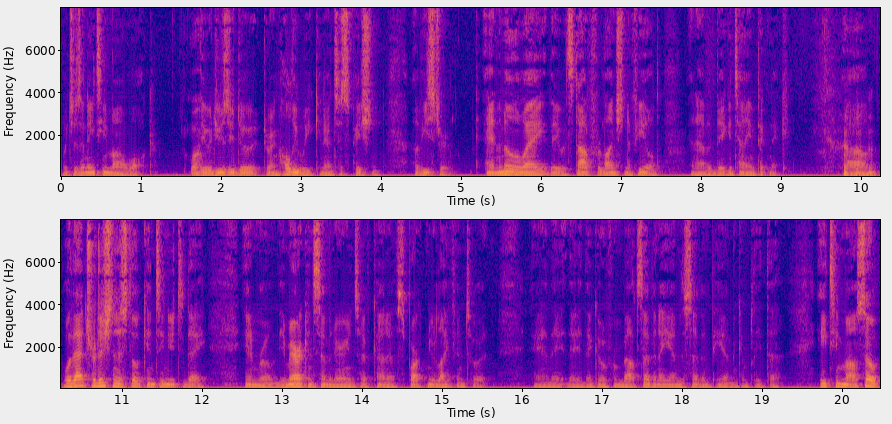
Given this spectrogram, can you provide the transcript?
which is an 18 mile walk. Wow. They would usually do it during Holy Week in anticipation of Easter. And in the middle of the way, they would stop for lunch in a field and have a big Italian picnic. Um, well, that tradition is still continued today in Rome. The American seminarians have kind of sparked new life into it and they, they, they go from about 7 a.m. to 7 p.m. and complete the 18 miles. So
